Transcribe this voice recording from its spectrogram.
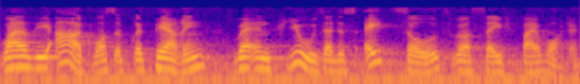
while the ark was a preparing, wherein few, that is eight souls, were saved by water.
